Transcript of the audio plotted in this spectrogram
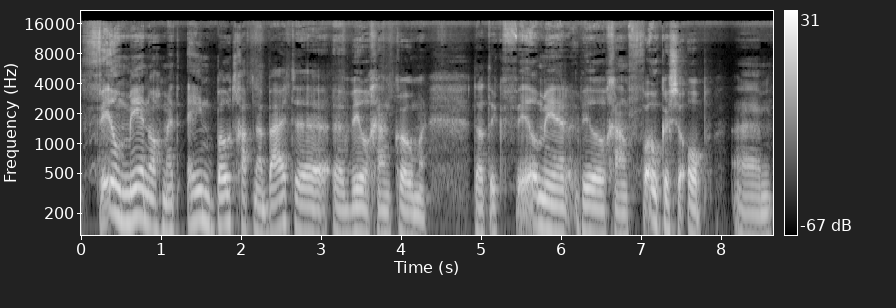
veel meer nog met één boodschap naar buiten wil gaan komen. Dat ik veel meer wil gaan focussen op um,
